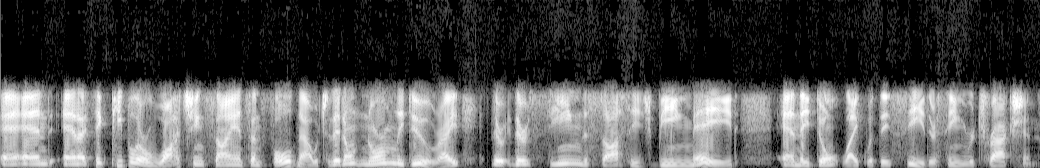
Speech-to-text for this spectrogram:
and and I think people are watching science unfold now, which they don't normally do. Right? They're they're seeing the sausage being made, and they don't like what they see. They're seeing retractions,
